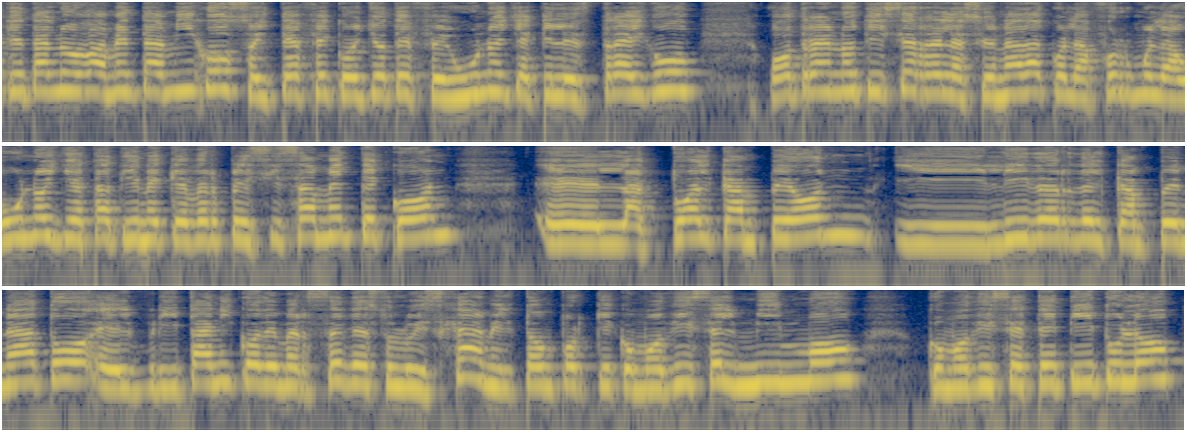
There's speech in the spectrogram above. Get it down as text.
¿qué tal nuevamente amigos? Soy TF Coyote F1 y aquí les traigo otra noticia relacionada con la Fórmula 1 y esta tiene que ver precisamente con el actual campeón y líder del campeonato, el británico de Mercedes, Lewis Hamilton, porque como dice el mismo, como dice este título,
